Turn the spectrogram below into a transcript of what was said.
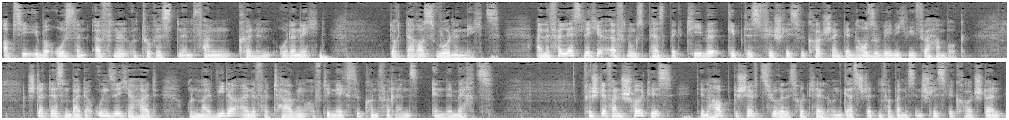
ob sie über Ostern öffnen und Touristen empfangen können oder nicht. Doch daraus wurde nichts. Eine verlässliche Öffnungsperspektive gibt es für Schleswig-Holstein genauso wenig wie für Hamburg. Stattdessen weiter Unsicherheit und mal wieder eine Vertagung auf die nächste Konferenz Ende März. Für Stefan Scholtis, den Hauptgeschäftsführer des Hotel- und Gaststättenverbandes in Schleswig-Holstein,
